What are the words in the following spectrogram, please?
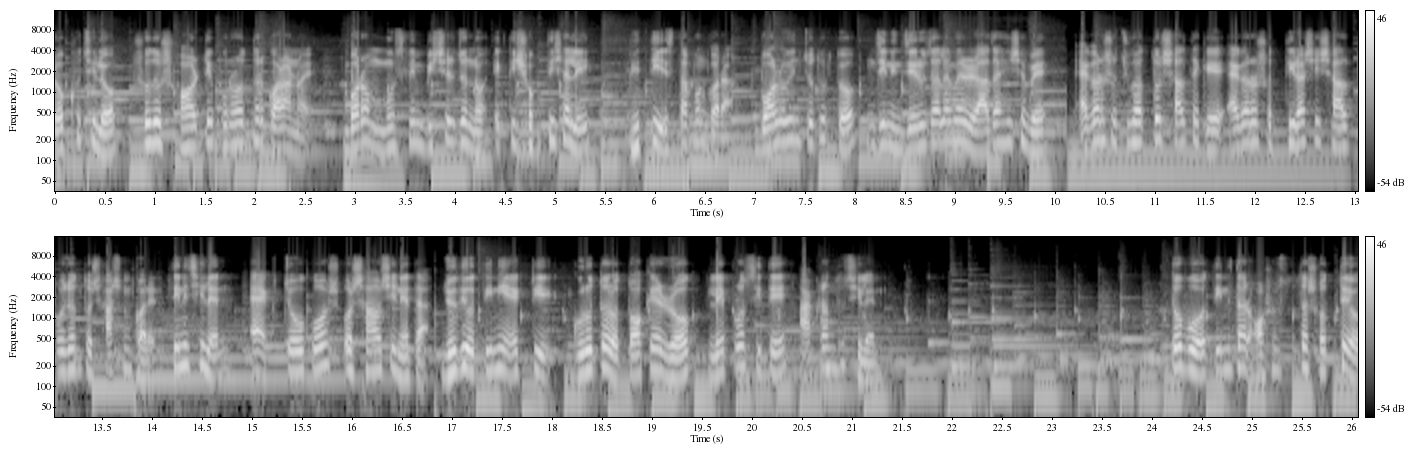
লক্ষ্য ছিল শুধু শহরটি পুনরুদ্ধার করা নয়, বরং মুসলিম বিশ্বের জন্য একটি শক্তিশালী ভিত্তি স্থাপন করা। বলউইন চতুর্থ, যিনি জেরুজালেমের রাজা হিসেবে এগারোশো চুয়াত্তর সাল থেকে এগারোশো তিরাশি সাল পর্যন্ত শাসন করেন। তিনি ছিলেন এক চৌকস ও সাহসী নেতা, যদিও তিনি একটি গুরুতর ত্বকের রোগ, লেপ্রোসিতে আক্রান্ত ছিলেন। তবুও তিনি তার অসুস্থতা সত্ত্বেও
